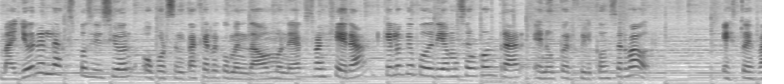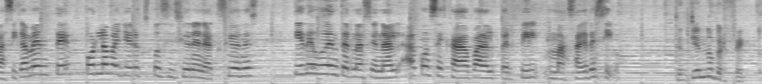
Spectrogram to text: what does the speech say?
mayor es la exposición o porcentaje recomendado en moneda extranjera que lo que podríamos encontrar en un perfil conservador. Esto es básicamente por la mayor exposición en acciones y deuda internacional aconsejada para el perfil más agresivo. Te entiendo perfecto.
